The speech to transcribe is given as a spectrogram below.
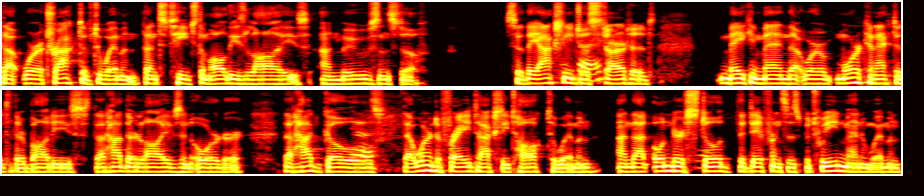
that were attractive to women than to teach them all these lies and moves and stuff. So they actually just started making men that were more connected to their bodies, that had their lives in order, that had goals, that weren't afraid to actually talk to women, and that understood the differences between men and women,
